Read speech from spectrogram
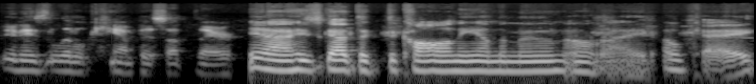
in his little campus up there. Yeah, he's got the, the colony on the moon. All right. Okay.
